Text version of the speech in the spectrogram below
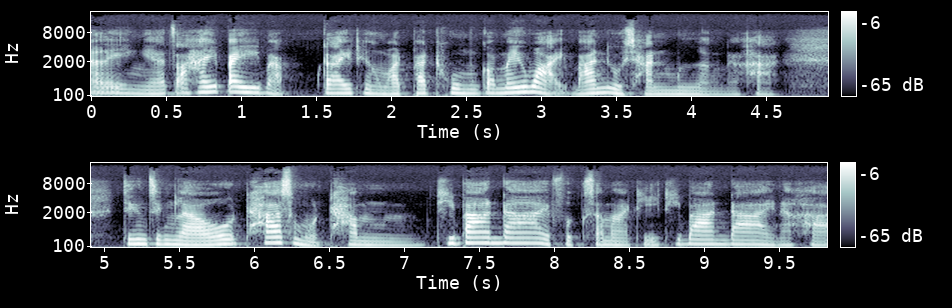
อะไรอย่างเงี้ยจะให้ไปแบบไกลถึงวัดปทุมก็ไม่ไหวบ้านอยู่ชานเมืองนะคะ จริงๆแล้วถ้าสมมติทำที่บ้านได้ฝึกสมาธิที่บ้านได้นะคะ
